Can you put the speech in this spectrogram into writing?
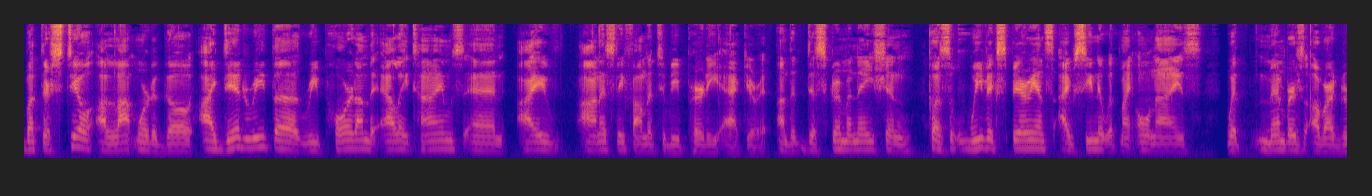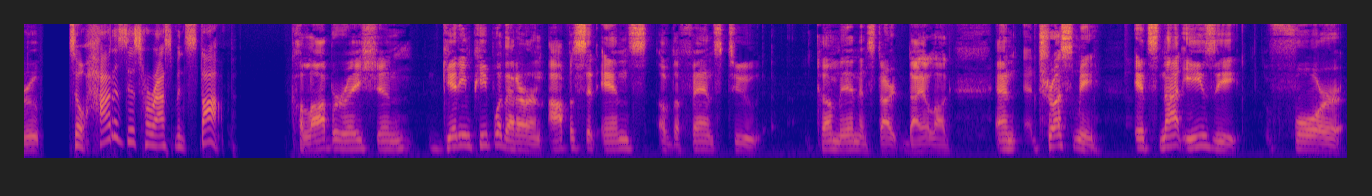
but there's still a lot more to go. I did read the report on the LA Times and I honestly found it to be pretty accurate on the discrimination because we've experienced, I've seen it with my own eyes with members of our group. So, how does this harassment stop? Collaboration, getting people that are on opposite ends of the fence to come in and start dialogue. And trust me, it's not easy for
